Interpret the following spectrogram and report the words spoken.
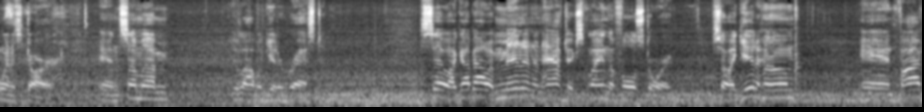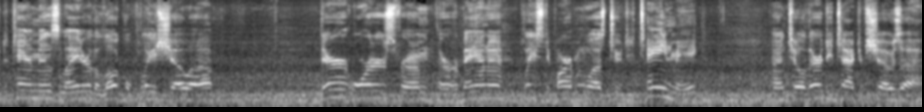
when it's dark, and some of them you're liable to get arrested. So I got about a minute and a half to explain the full story. So I get home, and five to ten minutes later, the local police show up. Their orders from the Urbana Police Department was to detain me until their detective shows up.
